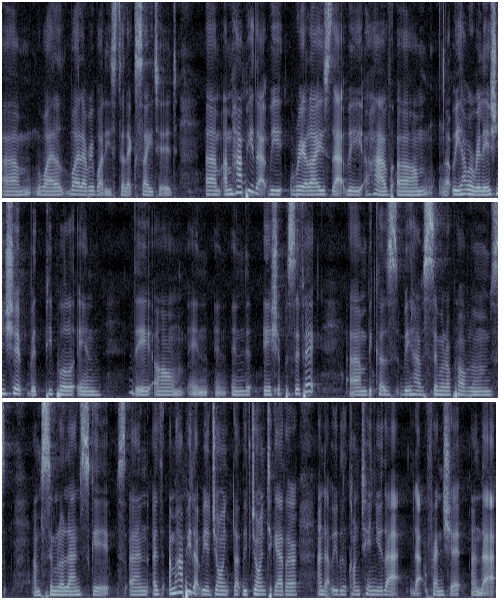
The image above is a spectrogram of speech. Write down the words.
um, while, while everybody's still excited. Um, I'm happy that we realize that we have, um, that we have a relationship with people in the, um, in, in, in the Asia Pacific um, because we have similar problems, um, similar landscapes, and I am happy that we have joined that we've joined together and that we will continue that that friendship and that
